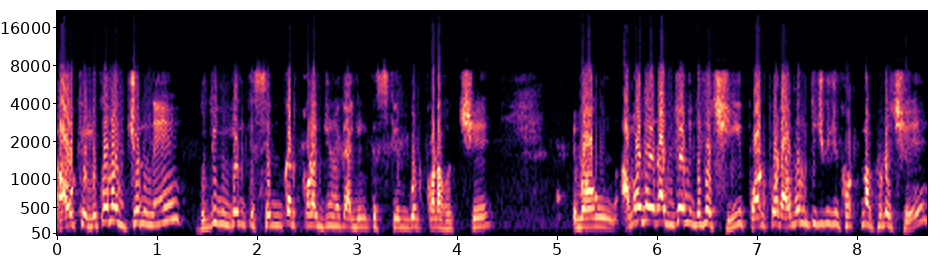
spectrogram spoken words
কাউকে লুকানোর জন্যে দু তিনজনকে সেফগার্ড করার জন্য হয়তো একজনকে সেফগার্ড করা হচ্ছে। এবং আমাদের রাজ্যে আমি দেখেছি পরপর এমন কিছু কিছু ঘটনা ঘটেছে,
